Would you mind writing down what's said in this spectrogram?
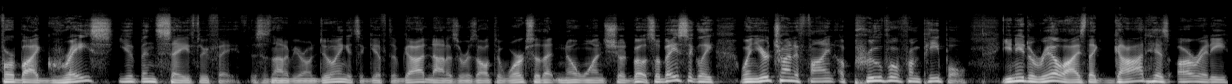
For by grace you've been saved through faith. This is not of your own doing, it's a gift of God, not as a result of work, so that no one should boast. So basically, when you're trying to find approval from people, you need to realize that God has already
